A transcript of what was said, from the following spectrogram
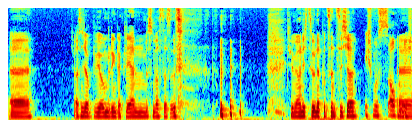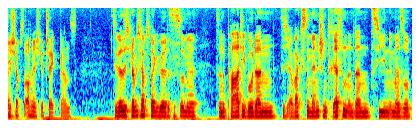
Äh, ich weiß nicht, ob wir unbedingt erklären müssen, was das ist. ich bin mir auch nicht zu 100% sicher. Ich wusste es auch Äh. nicht, ich habe es auch nicht gecheckt ganz. Beziehungsweise, ich glaube, ich habe es mal gehört, das ist so eine, so eine Party, wo dann sich erwachsene Menschen treffen und dann ziehen immer so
